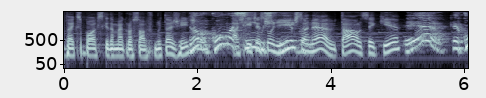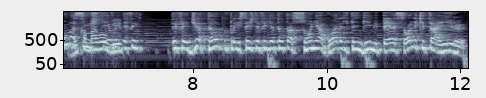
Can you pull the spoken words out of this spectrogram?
do Xbox aqui da Microsoft. Muita gente Não, como assim? que a gente é o sonista, né? E tal, não sei o quê. É, é como Nunca assim mais o Estevam defendia tanto o PlayStation, defendia tanto a Sony, e agora ele tem Game Pass. Olha que traíra,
